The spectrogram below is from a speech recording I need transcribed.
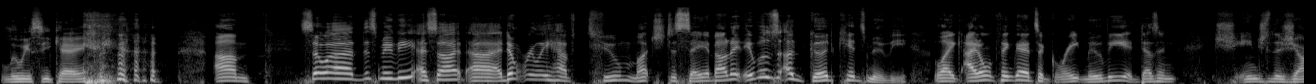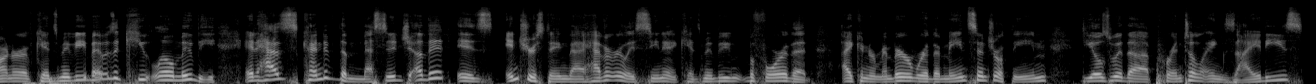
Louis C.K. Um, so uh, this movie, I saw it. Uh, I don't really have too much to say about it. It was a good kids movie. Like I don't think that it's a great movie. It doesn't change the genre of kids movie, but it was a cute little movie. It has kind of the message of it is interesting that I haven't really seen a kids movie before that I can remember. Where the main central theme deals with uh, parental anxieties.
